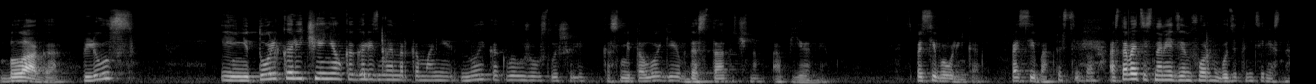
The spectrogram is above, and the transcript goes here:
«Благо плюс». И не только лечение алкоголизма и наркомании, но и, как вы уже услышали, косметология в достаточном объеме. Спасибо, Оленька. Спасибо. Спасибо. Оставайтесь на Медиаинформ, будет интересно.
